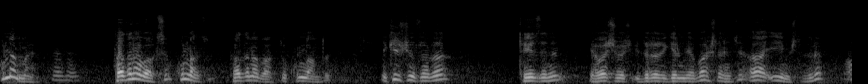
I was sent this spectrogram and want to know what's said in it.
kullanmayın. Tadına baksın, kullansın. Tadına baktı, kullandı. İki üç gün sonra teyzenin yavaş yavaş idrarı gelmeye başlayınca aa iyiymiş dediler. Oh,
